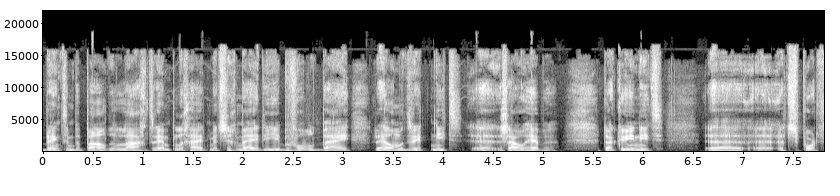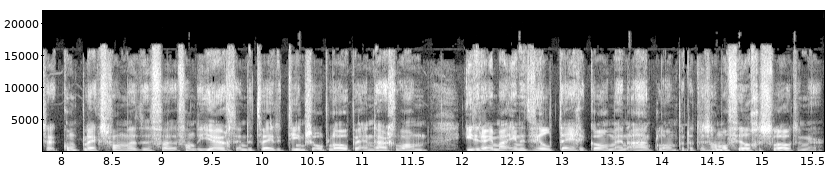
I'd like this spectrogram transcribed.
brengt een bepaalde laagdrempeligheid met zich mee... die je bijvoorbeeld bij Real Madrid niet eh, zou hebben. Daar kun je niet eh, eh, het sportcomplex van de, van de jeugd en de tweede teams oplopen... en daar gewoon iedereen maar in het wild tegenkomen en aanklampen. Dat is allemaal veel geslotener.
